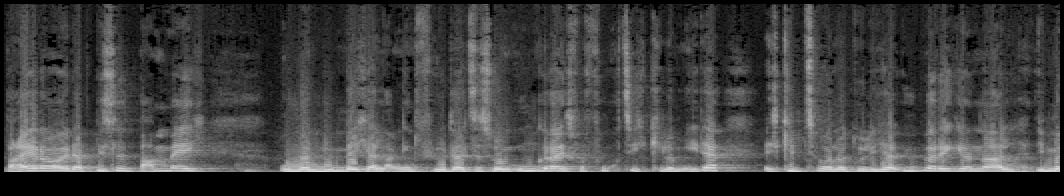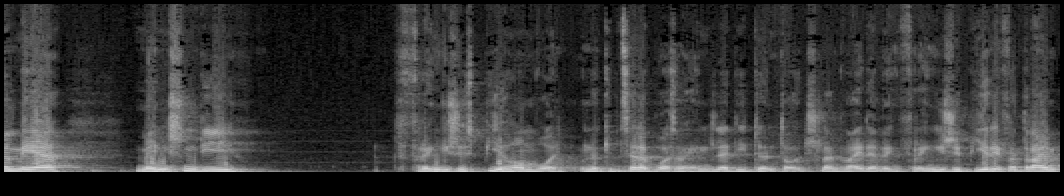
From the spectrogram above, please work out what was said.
Bayreuth, ein bisschen Bamberg und dann Nürnberger Langenfürth. Also so im Umkreis von 50 Kilometer. Es gibt zwar natürlich auch überregional immer mehr Menschen, die fränkisches Bier haben wollen. Und da gibt es halt ein paar so Händler, die dann deutschlandweit ein wenig fränkische Biere vertreiben.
